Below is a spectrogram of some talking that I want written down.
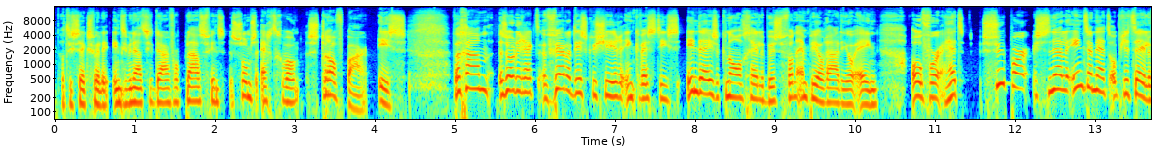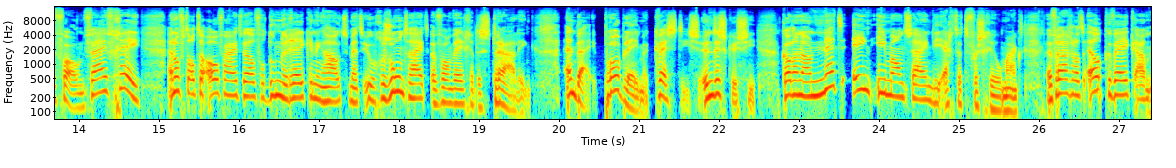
dat die seksuele intimidatie daarvoor plaatsvindt... soms echt gewoon strafbaar is. We gaan zo direct verder discussiëren in kwesties... in deze knalgele bus van NPO Radio 1... over het supersnelle internet op je telefoon, 5G. En of dat de overheid wel voldoende rekening houdt met uw gezondheid vanwege de En bij problemen, kwesties, een discussie... kan er nou net één iemand zijn die echt het verschil maakt. Wij vragen dat elke week aan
